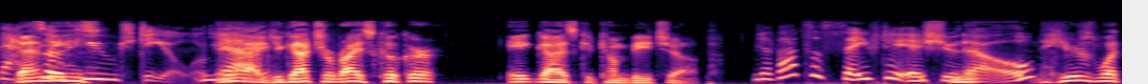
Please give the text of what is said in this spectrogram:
That's that a huge deal. yeah, you got your rice cooker, eight guys could come beat you up. yeah, that's a safety issue, Now- though. Here's what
